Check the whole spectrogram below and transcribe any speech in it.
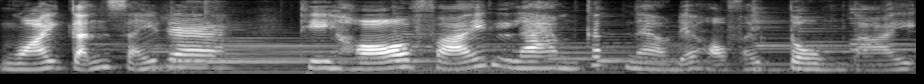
Ngoại cảnh xảy ra thì họ phải làm cách nào để họ phải tồn tại?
